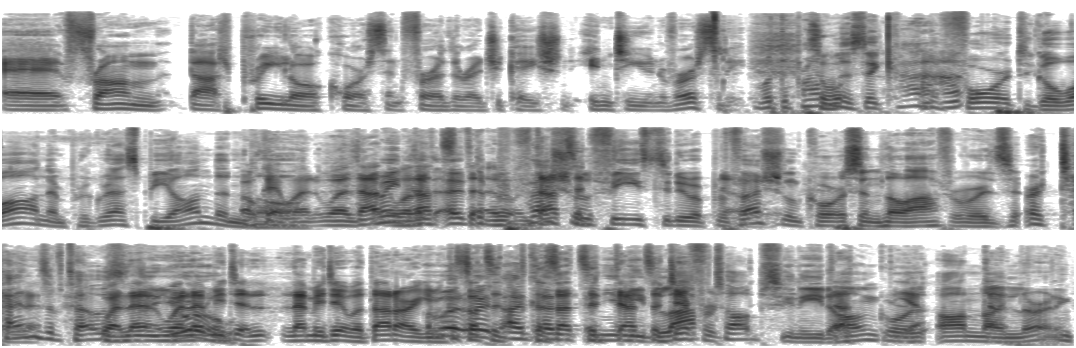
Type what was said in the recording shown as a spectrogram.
uh, from that pre law course in further education into university. But the problem so, is they can't uh, afford to go on and progress beyond in okay, law. Well, well, that, I mean, well, the, the, the professional fees to do a professional course in law afterwards are tens of thousands well, let, of well, let me, de- let me deal with that argument because that's, a, that's, a, you that's need laptops, you need that, yeah, online that, learning.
